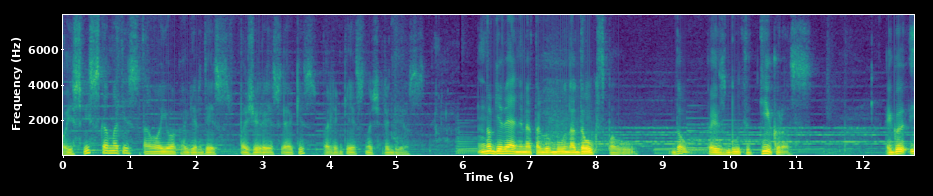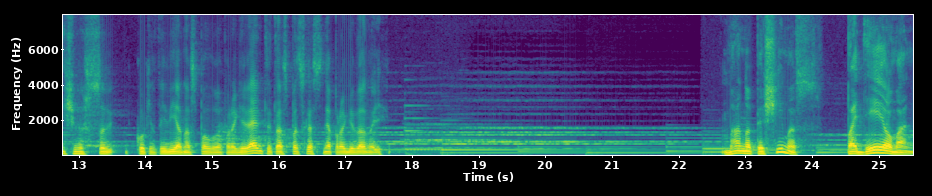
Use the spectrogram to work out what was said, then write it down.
O jis viską matys, tavo juoką girdės, pažiūrės į akis, palinkės nuo širdies. Nu gyvenime tegu būna daug spalvų, daug, kai jis būtų tikras. Jeigu iš viso kokią tai vieną spalvą pragyventi, tas pats, kas nepragyvenai. Mano pešimas padėjo man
